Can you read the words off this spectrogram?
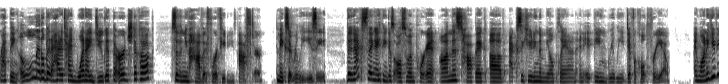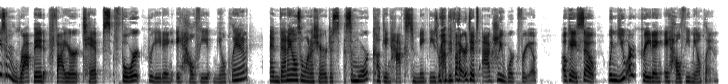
prepping a little bit ahead of time when I do get the urge to cook. So then you have it for a few days after. Makes it really easy. The next thing I think is also important on this topic of executing the meal plan and it being really difficult for you. I want to give you some rapid fire tips for creating a healthy meal plan. And then I also want to share just some more cooking hacks to make these rapid fire tips actually work for you. Okay, so when you are creating a healthy meal plan,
